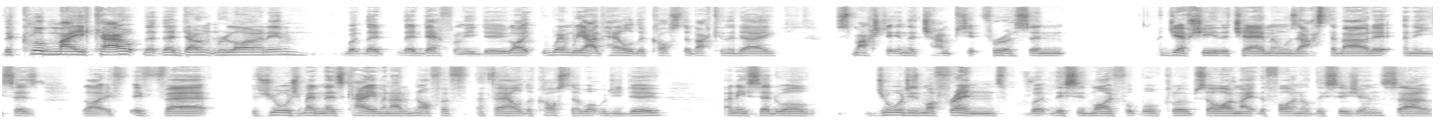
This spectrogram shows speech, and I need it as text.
The club make out that they don't rely on him, but they, they definitely do. Like when we had Helder Costa back in the day, smashed it in the championship for us, and Jeff Shi, the chairman, was asked about it, and he says, like, if if, uh, if George Mendes came and had an offer for Helder Costa, what would you do? And he said, well, George is my friend, but this is my football club, so I make the final decision. So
